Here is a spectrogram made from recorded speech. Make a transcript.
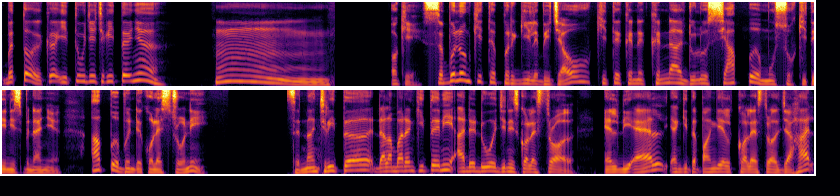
betul ke itu je ceritanya? Hmm... Okey, sebelum kita pergi lebih jauh, kita kena kenal dulu siapa musuh kita ni sebenarnya. Apa benda kolesterol ni? Senang cerita, dalam badan kita ni ada dua jenis kolesterol. LDL yang kita panggil kolesterol jahat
